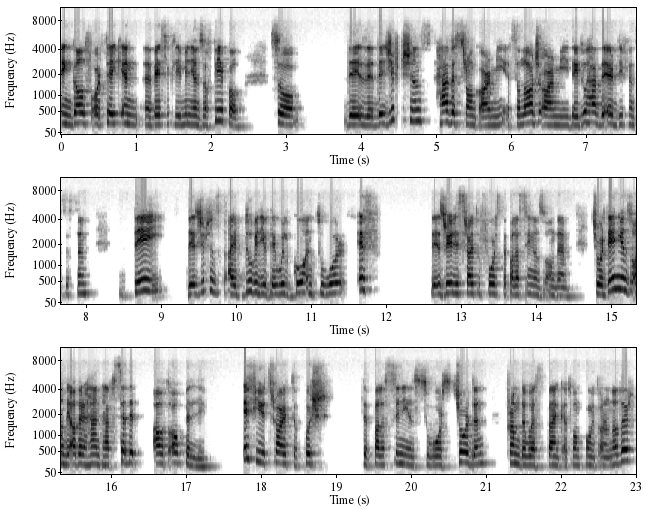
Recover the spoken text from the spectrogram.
engulf or take in uh, basically millions of people. So the, the, the, Egyptians have a strong army. It's a large army. They do have the air defense system. They, the Egyptians, I do believe they will go into war if the Israelis try to force the Palestinians on them. Jordanians, on the other hand, have said it out openly. If you try to push the Palestinians towards Jordan from the West Bank at one point or another,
